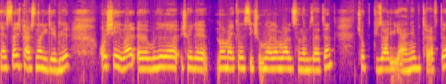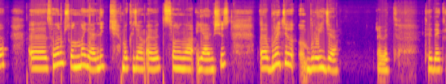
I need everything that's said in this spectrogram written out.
yani sadece personel girebilir. O şey var. Ee, burada da şöyle normal klasik şunlardan vardı sanırım zaten. Çok güzel yani bu tarafta. Ee, sanırım sonuna geldik. Bakacağım evet sonuna gelmişiz. Ee, burayıca, burayıca. Evet. TDK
